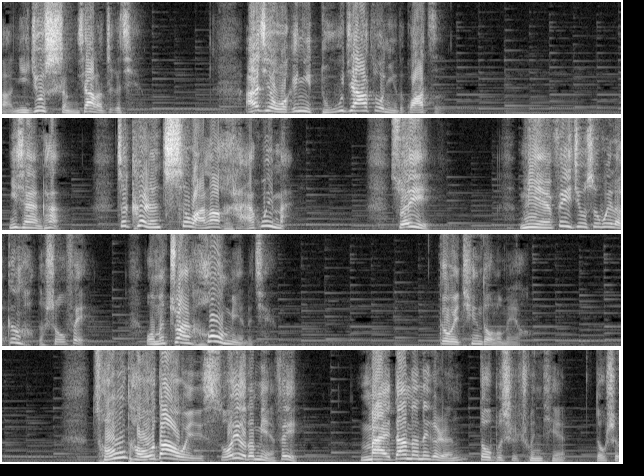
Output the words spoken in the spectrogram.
啊，你就省下了这个钱，而且我给你独家做你的瓜子。你想想看，这客人吃完了还会买，所以免费就是为了更好的收费，我们赚后面的钱。各位听懂了没有？从头到尾所有的免费，买单的那个人都不是春天，都是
